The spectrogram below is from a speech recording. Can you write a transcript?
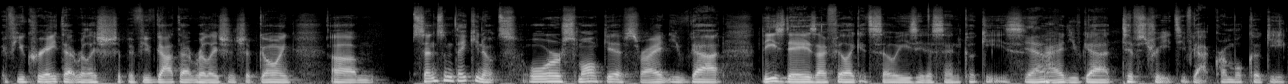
if you create that relationship, if you've got that relationship going, um, send some thank you notes or small gifts. Right? You've got these days. I feel like it's so easy to send cookies. Yeah. Right. You've got Tiff's treats. You've got Crumbl cookie.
